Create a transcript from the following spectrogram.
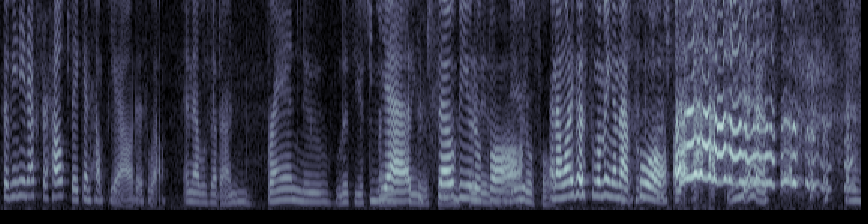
So if you need extra help, they can help you out as well. And that was at our brand new Lithia Springs yes, Senior it's so Center. beautiful. It is beautiful. And I want to go swimming in that pool yes.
